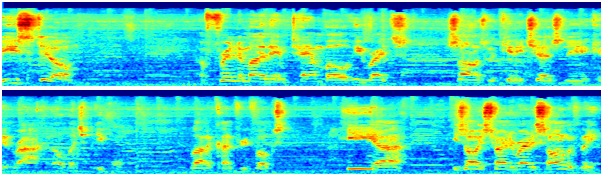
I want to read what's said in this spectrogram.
Be Still, a friend of mine named Tambo, he writes songs with Kenny Chesney and Kid Rock and a whole bunch of people, a lot of country folks. He uh, he's always trying to write a song with me,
